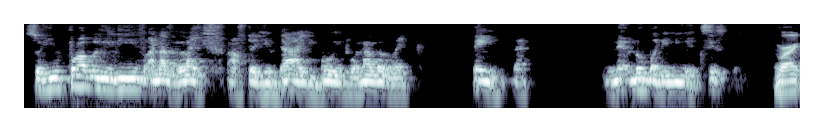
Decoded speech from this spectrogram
So you probably live another life after you die. You go into another like thing that ne- nobody knew existed. Right.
